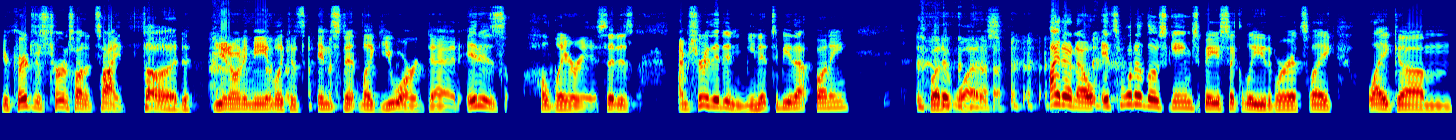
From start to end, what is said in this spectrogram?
your character just turns on its side. Thud. You know what I mean? Like it's instant like you are dead. It is hilarious. It is I'm sure they didn't mean it to be that funny, but it was. I don't know. It's one of those games basically where it's like like um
